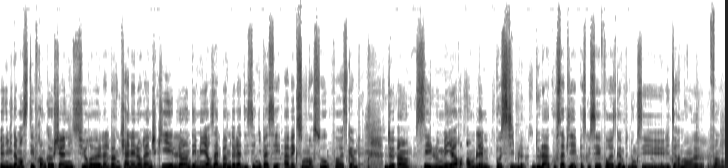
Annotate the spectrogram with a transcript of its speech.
Bien évidemment, c'était Frank Ocean sur euh, l'album Channel Orange qui est l'un des meilleurs albums de la décennie passée avec son morceau Forest Gump. De 1, c'est le meilleur emblème possible de la course à pied parce que c'est Forest Gump, donc c'est littéralement, enfin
